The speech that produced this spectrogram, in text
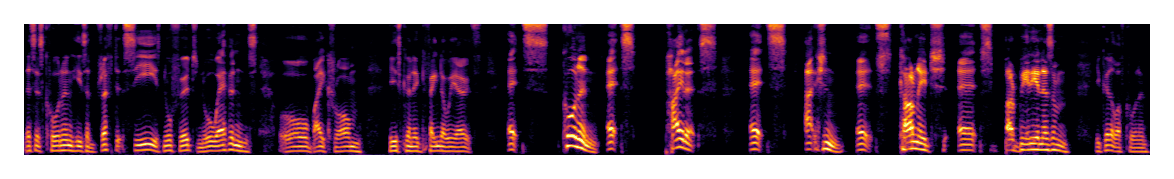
This is Conan. He's adrift at sea. He's no food, no weapons. Oh, by Crom, he's going to find a way out. It's Conan. It's pirates. It's action. It's carnage. It's barbarianism. You've got to love Conan.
